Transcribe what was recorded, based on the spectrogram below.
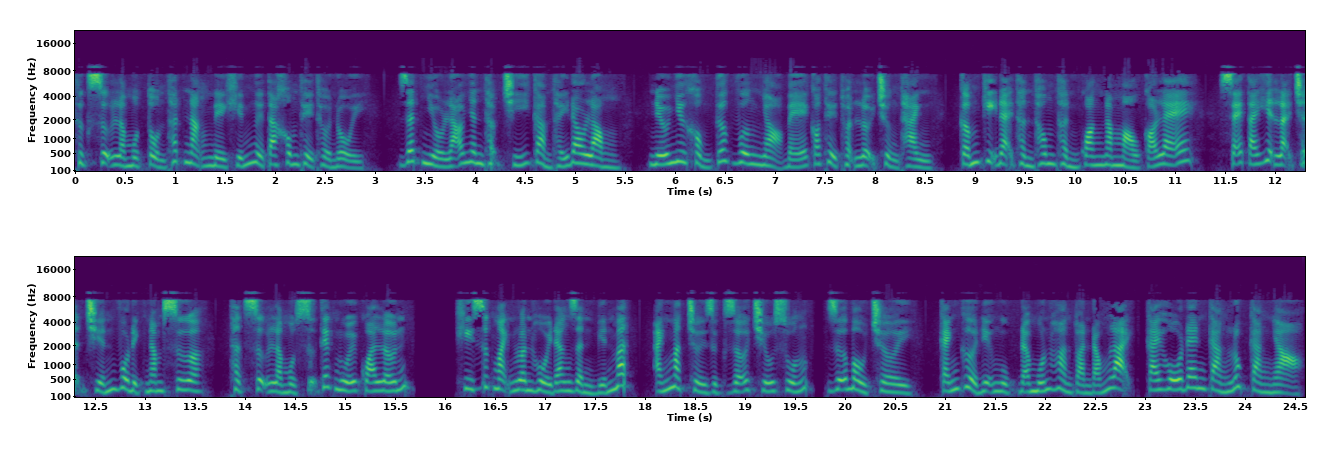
thực sự là một tổn thất nặng nề khiến người ta không thể thở nổi. Rất nhiều lão nhân thậm chí cảm thấy đau lòng, nếu như khổng tước vương nhỏ bé có thể thuận lợi trưởng thành, cấm kỵ đại thần thông thần quang năm màu có lẽ, sẽ tái hiện lại trận chiến vô địch năm xưa, thật sự là một sự tiếc nuối quá lớn. Khi sức mạnh luân hồi đang dần biến mất, Ánh mặt trời rực rỡ chiếu xuống, giữa bầu trời, cánh cửa địa ngục đã muốn hoàn toàn đóng lại, cái hố đen càng lúc càng nhỏ,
